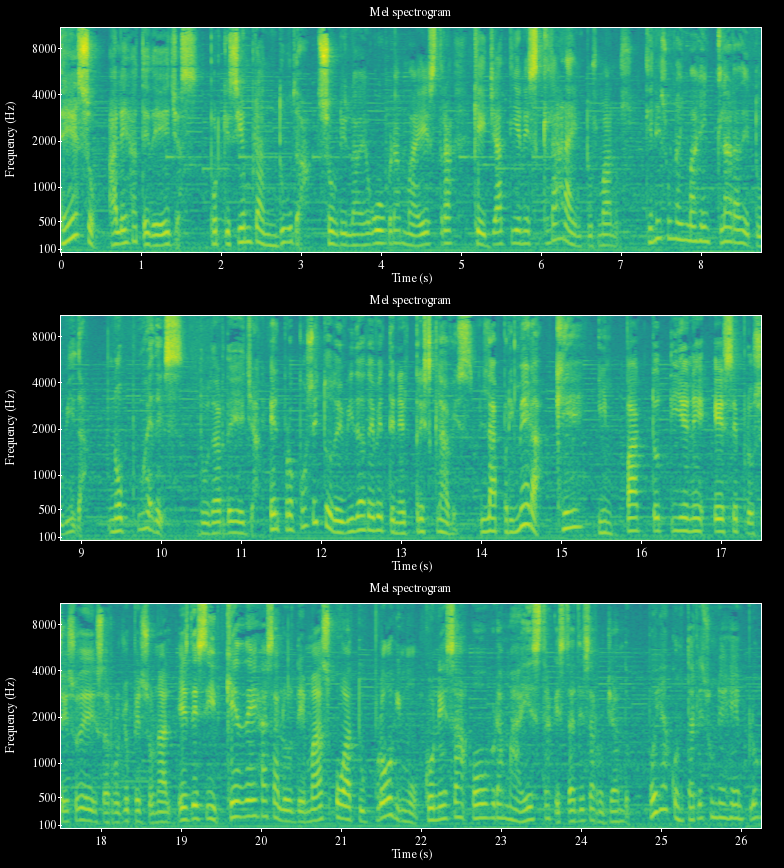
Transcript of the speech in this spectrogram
de eso, aléjate de ellas porque siembran duda sobre la obra maestra que ya tienes clara en tus manos. Tienes una imagen clara de tu vida. No puedes dudar de ella. El propósito de vida debe tener tres claves. La primera, ¿qué impacto tiene ese proceso de desarrollo personal? Es decir, ¿qué dejas a los demás o a tu prójimo con esa obra maestra que estás desarrollando? Voy a contarles un ejemplo.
